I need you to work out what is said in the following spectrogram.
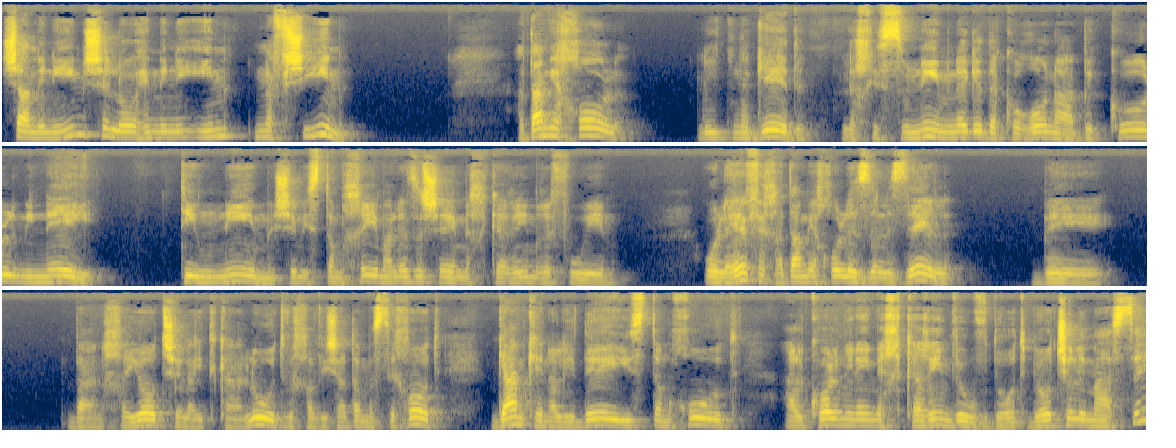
שהמניעים שלו הם מניעים נפשיים. אדם יכול להתנגד לחיסונים נגד הקורונה בכל מיני טיעונים שמסתמכים על איזה שהם מחקרים רפואיים, או להפך אדם יכול לזלזל ב... בהנחיות של ההתקהלות וחבישת המסכות גם כן על ידי הסתמכות על כל מיני מחקרים ועובדות בעוד שלמעשה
